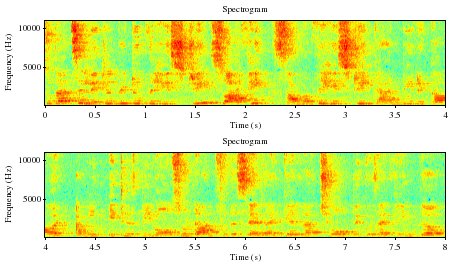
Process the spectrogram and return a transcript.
So that's a little bit of the history. So I think some of the history can be recovered. I mean, it has been also done for the Seraikela Chho because I think the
